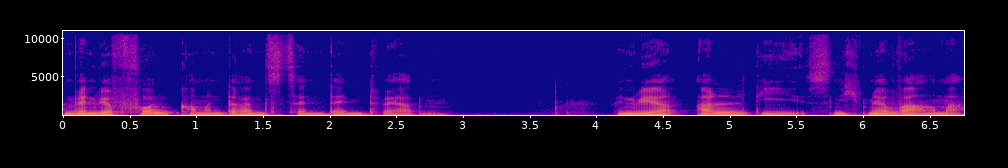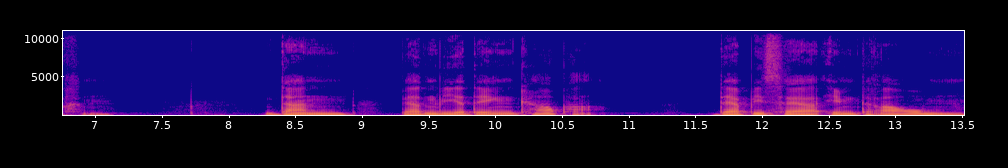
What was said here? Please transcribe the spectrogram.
Und wenn wir vollkommen transzendent werden, wenn wir all dies nicht mehr wahr machen, dann werden wir den Körper, der bisher im Traum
